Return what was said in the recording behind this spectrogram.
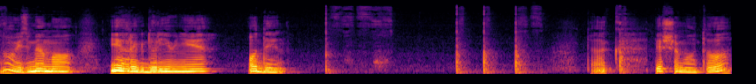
Ну, візьмемо y дорівнює 1. Так, пишемо то.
